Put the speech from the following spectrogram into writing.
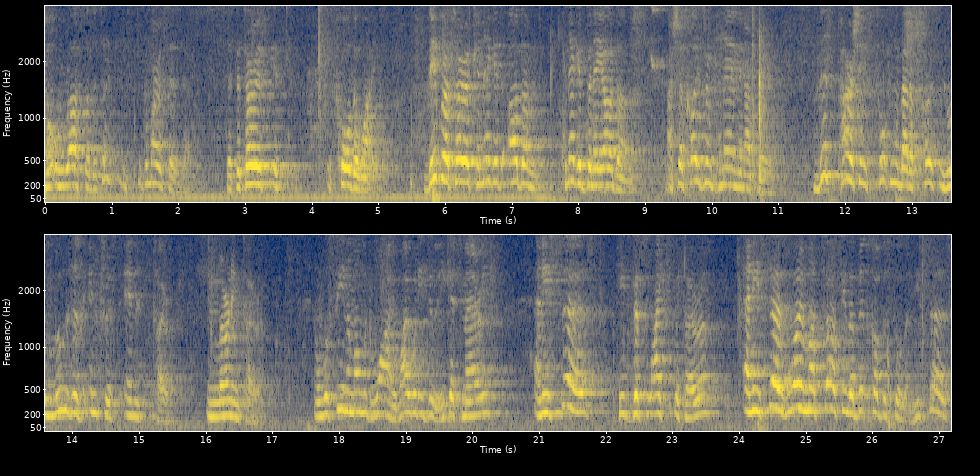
Ma'urasa. The, Gemara says that. That the Torah is, is called a wife. Dibra Torah connected Adam, connected Bnei Adam, Asher Chayzrim Pnei Min This parsha is talking about a person who loses interest in Torah, in learning Torah. And we'll see in a moment why. Why would he do it? He gets married, and he says he dislikes the Torah, and he says, Loy matzasi lebitcha besulim. He says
